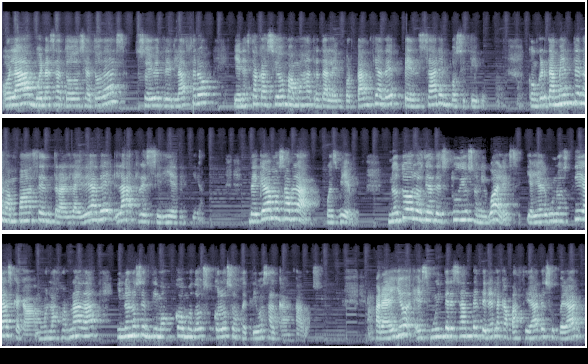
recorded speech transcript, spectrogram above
Hola, buenas a todos y a todas. Soy Beatriz Lázaro y en esta ocasión vamos a tratar la importancia de pensar en positivo. Concretamente nos vamos a centrar en la idea de la resiliencia. ¿De qué vamos a hablar? Pues bien, no todos los días de estudio son iguales y hay algunos días que acabamos la jornada y no nos sentimos cómodos con los objetivos alcanzados. Para ello es muy interesante tener la capacidad de superar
